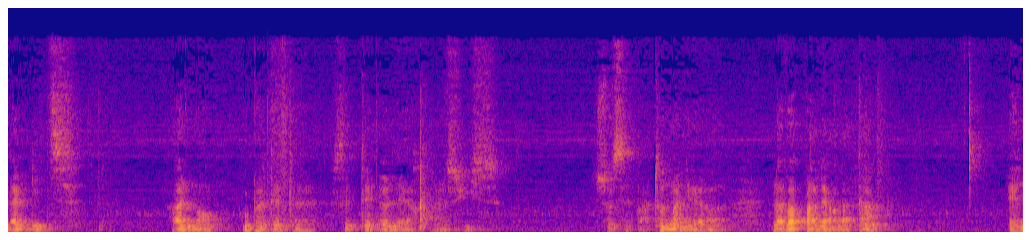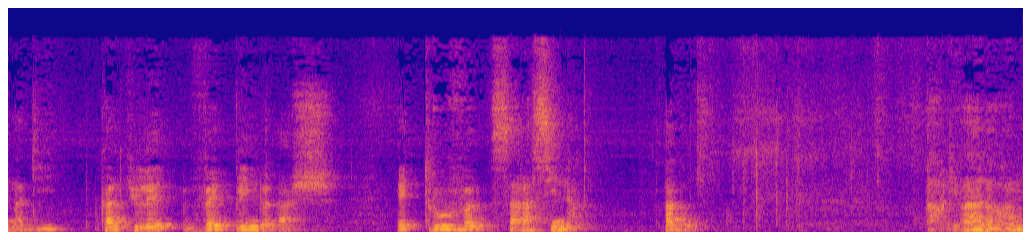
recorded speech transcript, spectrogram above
Leibniz, allemand, ou peut-être c'était Euler, un Suisse. Je ne sais pas. De toute manière, la voix parlait en latin. Elle m'a dit calculez V' de H et trouve sa racine. Ah bon? Bah, On y va alors, hein?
